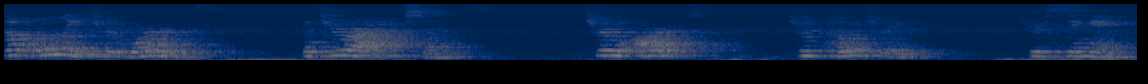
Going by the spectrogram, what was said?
not only through words, but through our actions, through art, through poetry, through singing,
